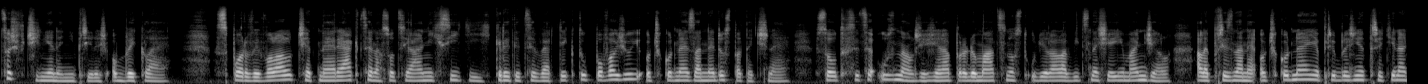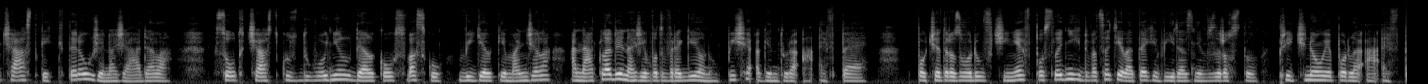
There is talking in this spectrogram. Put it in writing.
což v Číně není příliš obvyklé. Spor vyvolal četné reakce na sociálních sítích. Kritici verdiktu považují očkodné za nedostatečné. Soud sice uznal, že žena pro domácnost udělala víc než její manžel, ale přiznané očkodné je přibližně třetina částky, kterou žena žádala. Soud částku zdůvodnil délkou svazku, výdělky manžela a náklady na život v regionu, píše agentura AFP. Počet rozvodů v Číně v posledních 20 letech výrazně vzrostl. Příčinou je podle AFP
